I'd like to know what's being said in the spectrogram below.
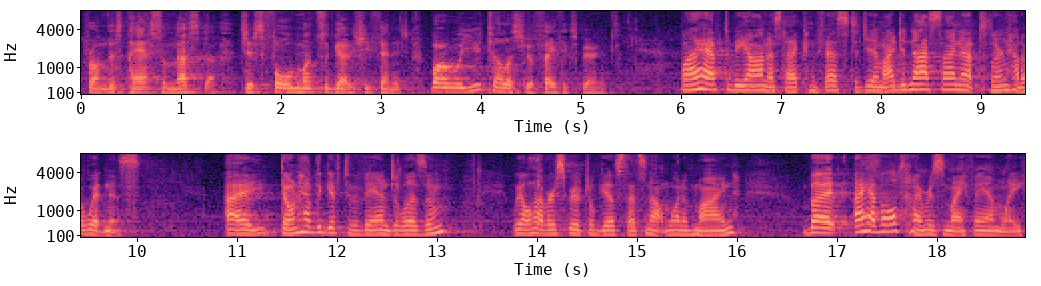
from this past semester. Just four months ago, she finished. Barbara, will you tell us your faith experience? Well, I have to be honest. I confess to Jim, I did not sign up to learn how to witness. I don't have the gift of evangelism. We all have our spiritual gifts. That's not one of mine. But I have Alzheimer's in my family.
